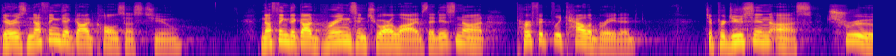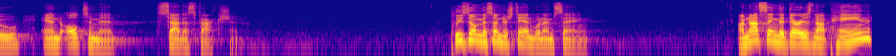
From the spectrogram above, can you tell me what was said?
There is nothing that God calls us to, nothing that God brings into our lives that is not perfectly calibrated to produce in us true and ultimate satisfaction. Please don't misunderstand what I'm saying. I'm not saying that there is not pain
